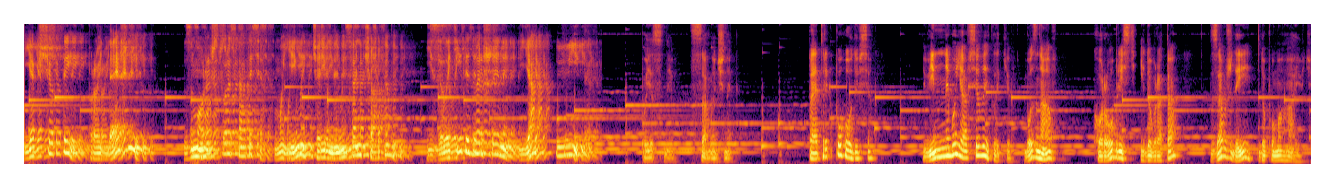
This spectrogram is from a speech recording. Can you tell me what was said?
Якщо ти пройдеш їх, зможеш скористатися моїми чарівними санчатами і залетіти з вершини, як вітер. пояснив саночник. Петрик погодився. Він не боявся викликів, бо знав, хоробрість і доброта завжди допомагають.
